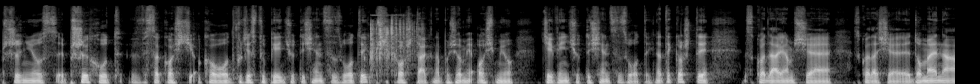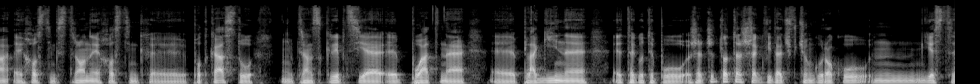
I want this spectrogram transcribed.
przyniósł przychód w wysokości około 25 tysięcy złotych przy kosztach na poziomie 8-9 tysięcy złotych. Na te koszty składają się, składa się domena, hosting strony, hosting podcastu, transkrypcje płatne, pluginy, tego typu rzeczy. To też, jak widać, w ciągu roku jest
